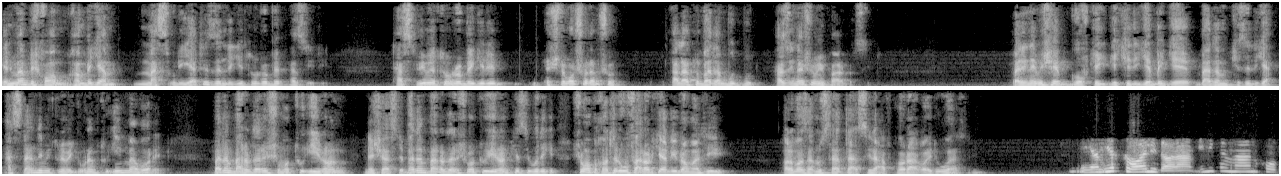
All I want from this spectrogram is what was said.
یعنی من بخوام بگم مسئولیت زندگیتون رو بپذیرید. تصمیمتون رو بگیرید. اشتباه شدم شد. غلط و بدم بود بود. هزینه‌شو می‌پردازید. ولی نمیشه گفت که یکی دیگه بگه بعدم کسی دیگه اصلا نمی‌تونه بگه. اونم تو این موارد. بعدم برادر شما تو ایران نشسته. بعدم برادر شما تو ایران کسی بوده که شما به خاطر اون فرار کردید آمدی حالا باز هنوز صد تاثیر افکار و عقاید او هستی. میگم یه سوالی دارم. اینی که من خب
